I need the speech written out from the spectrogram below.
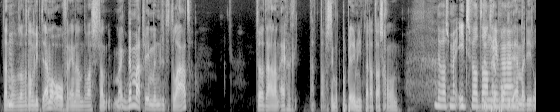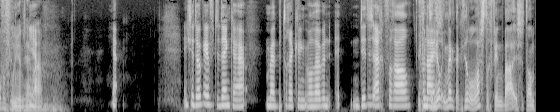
Dan, Hm. dan, dan liep de emmer over en dan was het dan... Maar ik ben maar twee minuten te laat. Terwijl het daar dan eigenlijk... Dat, dat was helemaal het probleem niet, maar dat was gewoon... Er was maar iets wat de dan druppel even... die de emmer die het overvloeien, zeg Ja. maar. Ik zit ook even te denken met betrekking, want we hebben... eh, Dit is eigenlijk vooral Ik, vind het heel, ik merk dat ik het heel lastig vind. Waar is het dan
